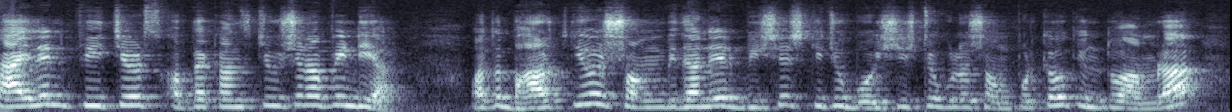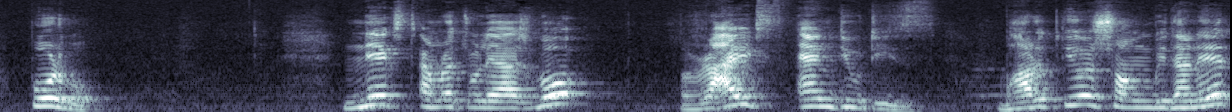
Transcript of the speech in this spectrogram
silent features of the constitution of India অর্থাৎ ভারতীয় সংবিধানের বিশেষ কিছু বৈশিষ্ট্যগুলো সম্পর্কেও কিন্তু আমরা পড়ব। নেক্সট আমরা চলে আসব রাইটস অ্যান্ড ডিউটিস ভারতীয় সংবিধানের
